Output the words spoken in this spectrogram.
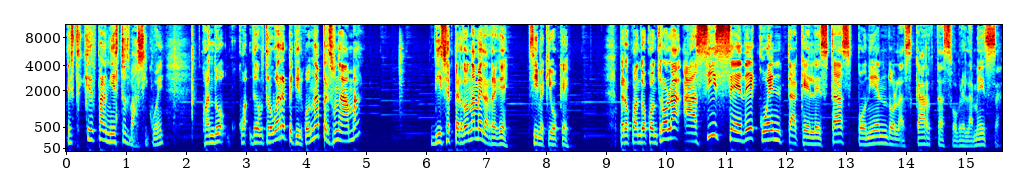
Es que para mí esto es básico, ¿eh? Cuando, te lo voy a repetir, cuando una persona ama, dice, perdóname, la regué. Sí, me equivoqué. Pero cuando controla, así se dé cuenta que le estás poniendo las cartas sobre la mesa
